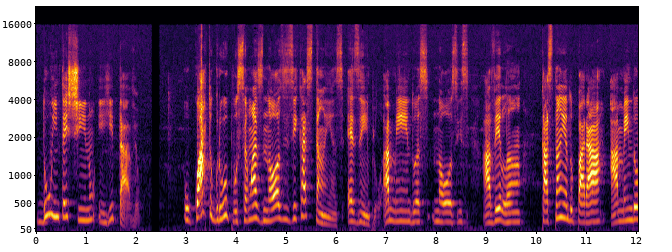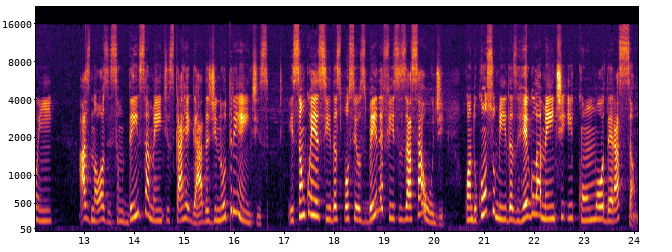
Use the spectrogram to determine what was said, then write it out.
do intestino irritável. O quarto grupo são as nozes e castanhas. Exemplo: amêndoas, nozes, avelã, castanha do Pará, amendoim. As nozes são densamente carregadas de nutrientes e são conhecidas por seus benefícios à saúde, quando consumidas regularmente e com moderação.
